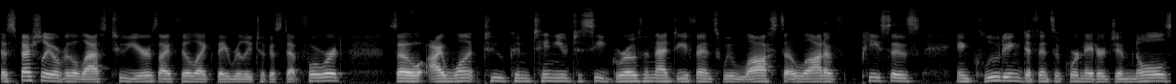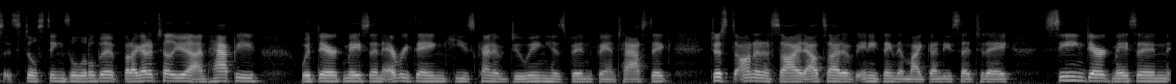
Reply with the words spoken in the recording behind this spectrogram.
especially over the last two years, I feel like they really took a step forward. So I want to continue to see growth in that defense. We lost a lot of pieces, including defensive coordinator Jim Knowles. It still stings a little bit, but I got to tell you, I'm happy with Derek Mason. Everything he's kind of doing has been fantastic. Just on an aside, outside of anything that Mike Gundy said today, seeing Derek Mason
